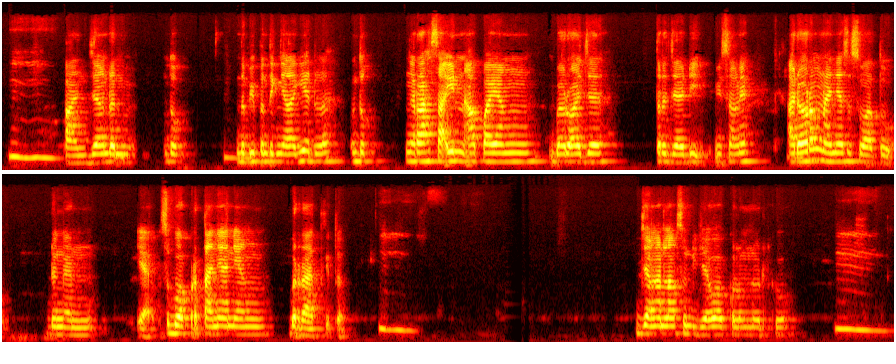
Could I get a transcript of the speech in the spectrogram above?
Hmm. panjang dan untuk lebih pentingnya lagi adalah untuk ngerasain apa yang baru aja terjadi misalnya ada orang nanya sesuatu dengan ya sebuah pertanyaan yang berat gitu Hmm. jangan langsung dijawab kalau menurutku Hmm.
